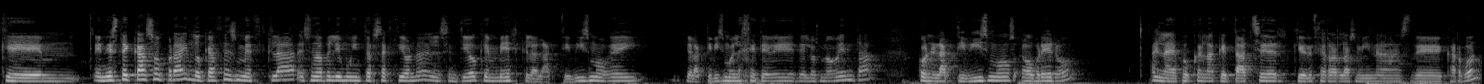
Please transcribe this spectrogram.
que mm, en este caso Pride lo que hace es mezclar, es una peli muy interseccional en el sentido que mezcla el activismo gay y el activismo LGTB de los 90 con el activismo obrero en la época en la que Thatcher quiere cerrar las minas de carbón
